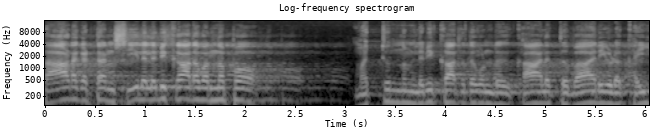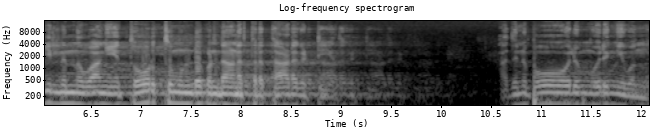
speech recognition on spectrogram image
താട കെട്ടാൻ ശീല ലഭിക്കാതെ വന്നപ്പോ മറ്റൊന്നും ലഭിക്കാത്തത് കൊണ്ട് കാലത്ത് ഭാര്യയുടെ കയ്യിൽ നിന്ന് വാങ്ങിയ തോർത്തുമുണ്ട് കൊണ്ടാണ് അത്ര താട കെട്ടിയത്. അതിനു പോലും ഒരുങ്ങി വന്നു.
